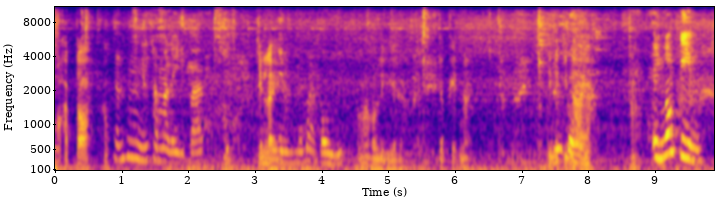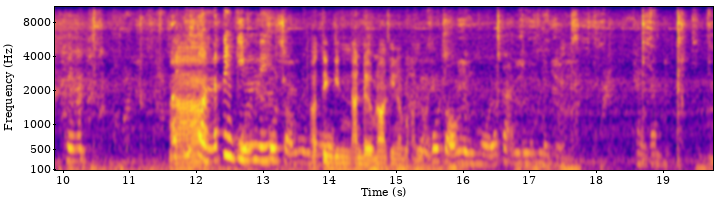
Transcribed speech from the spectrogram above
เอาครับต่อ เอางั้นพรุ่งนี้ทำอะไรอีกบ้างกินอะไรกินมาม่าเกาหลีมาม่าเกาหลีเหรอจะเผ็ดนะตินจะกินได้ฮะเองต้องกินใช่ไหมเอาได้ที่ส่วนแล้วติงกินนี้คูณสองหนึ่งเอาตินกินอันเดิมแล้วตินเราบอกอร่อยคูณสองหนึ่งห่อแล้วก็อันเดิมหนึ่งห่อ แข่งกันอื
